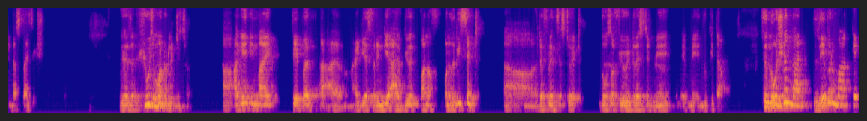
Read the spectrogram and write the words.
industrialization. There's a huge amount of literature. Uh, again, in my paper uh, ideas for India. I have given one of one of the recent uh, references to it. Those of you interested may may look it up. So the notion that labor market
